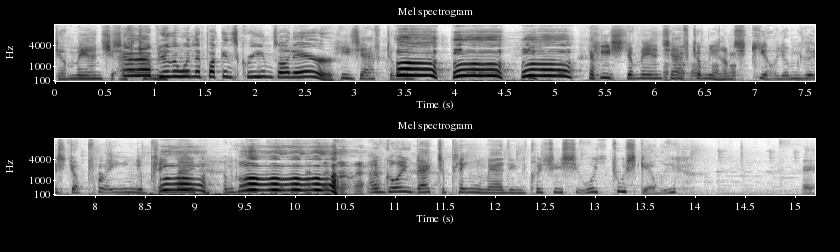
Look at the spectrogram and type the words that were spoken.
The man's Shut after up! me. You're the one that fucking screams on air. He's after me. Ah, ah, ah, He's the man's after me. I'm scared. I'm gonna stop playing and play ah, Madden. I'm going. I'm going back to playing Madden because it was too scary. Hey,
